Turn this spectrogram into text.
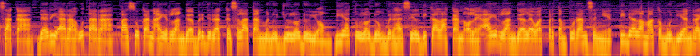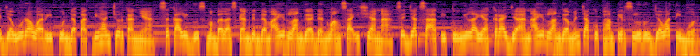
Saka, dari arah utara, pasukan air langga bergerak ke selatan menuju Lodoyong. Dia Tulodong berhasil dikalahkan oleh air langga lewat pertempuran sengit. Tidak lama kemudian Raja Wurawari pun dapat dihancurkan menghancurkannya, sekaligus membalaskan dendam Air Langga dan Wangsa Isyana. Sejak saat itu wilayah kerajaan Air Langga mencakup hampir seluruh Jawa Timur.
